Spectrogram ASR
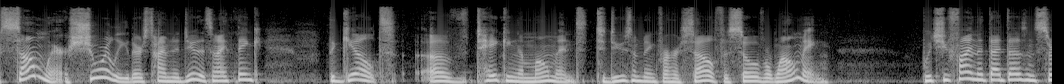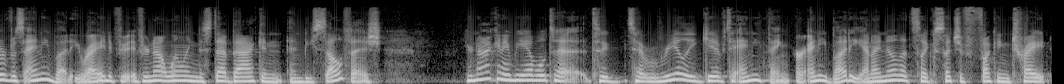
Somewhere, surely there's time to do this. And I think the guilt of taking a moment to do something for herself is so overwhelming. Which you find that that doesn't service anybody, right? If you're, if you're not willing to step back and, and be selfish, you're not going to be able to to to really give to anything or anybody. And I know that's like such a fucking trite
